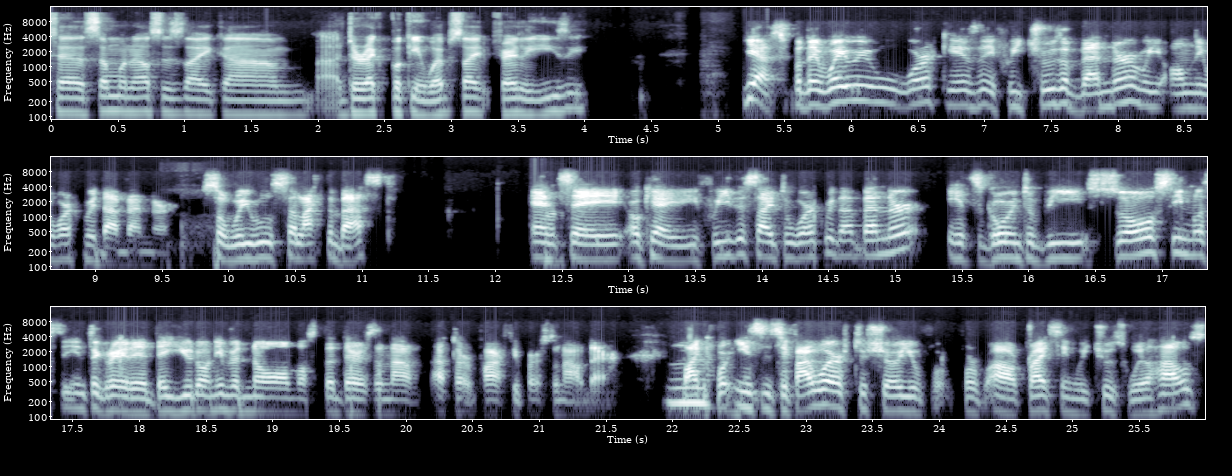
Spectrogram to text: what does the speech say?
to someone else's like um uh, direct booking website fairly easy Yes, but the way we work is if we choose a vendor, we only work with that vendor. So we will select the best and say, okay, if we decide to work with that vendor, it's going to be so seamlessly integrated that you don't even know almost that there's an, a third party person out there. Like for instance, if I were to show you for, for our pricing, we choose Wheelhouse.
